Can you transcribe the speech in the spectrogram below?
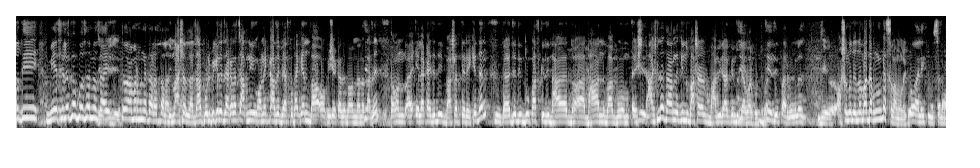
যদি মেয়ে ছেলেকেও বোঝানো যায়। তো আমার মনে তারা চালাবে। মাশাল্লাহ যার পরিপ্রেক্ষিতে দেখা যাচ্ছে আপনি অনেক কাজে ব্যস্ত থাকেন বা অফিসের কাজে বা অন্যান্য কাজে তখন এলাকায় যদি বাসাতে রেখে দেন যদি দু পাঁচ কেজি ধান বা গম আসলে তাহলে কিন্তু বাসার ভাবিরা কিন্তু ব্যবহার করতে জি পারে। জি পারবে এগুলো জি। অসংখ্য ধন্যবাদ আপনাকে আসসালামু আলাইকুম। ওয়ালাইকুম আসসালাম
